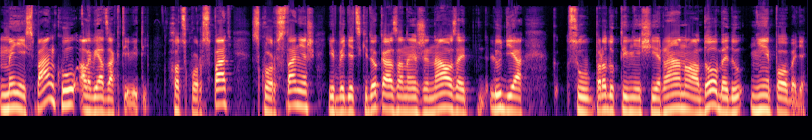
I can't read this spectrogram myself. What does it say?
menej spánku, ale viac aktivity. Chod skôr spať, skôr vstaneš, je vedecky dokázané, že naozaj ľudia sú produktívnejší ráno a do obedu, nie po obede.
